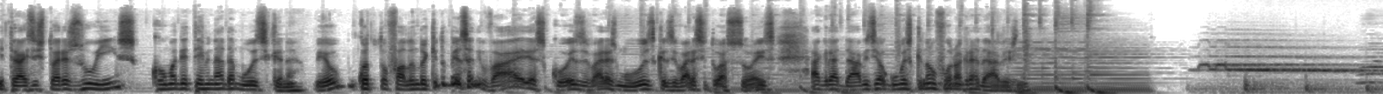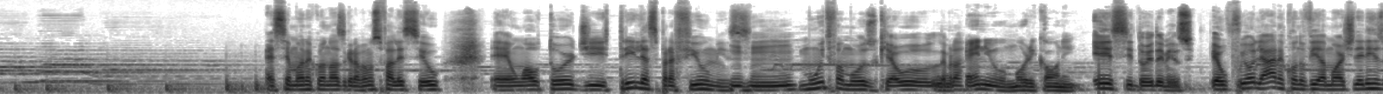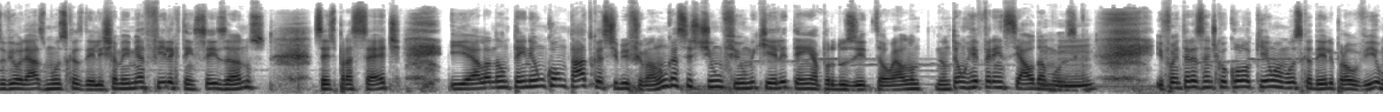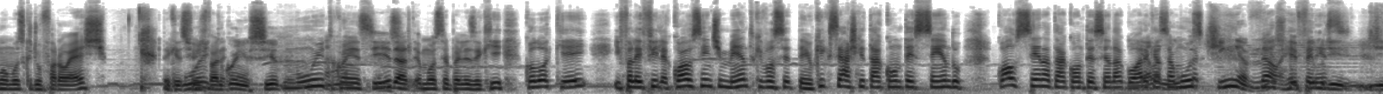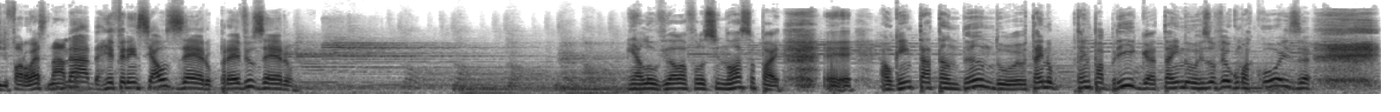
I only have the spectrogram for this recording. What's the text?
e traz histórias ruins com uma determinada música, né? Eu, enquanto estou falando aqui, estou pensando em várias coisas, várias músicas e várias situações agradáveis e algumas que não foram agradáveis, né? Essa semana, quando nós gravamos, faleceu é, um autor de trilhas pra filmes. Uhum. Muito famoso, que é o. Lembra? Ennio Morricone. Esse doido é mesmo. Eu fui olhar, né, quando vi a morte dele, resolvi olhar as músicas dele. Chamei minha filha, que tem seis anos, seis para sete, e ela não tem nenhum contato com esse tipo de filme. Ela nunca assistiu um filme que ele tenha produzido, então ela não, não tem um referencial da Uhum. música. E foi interessante que eu coloquei uma música dele pra ouvir, uma música de um faroeste, daqueles filmes de Muito faroeste. conhecido. Muito Ah, conhecida, conhecido. eu mostrei pra eles aqui. Coloquei e falei, filha, qual é o sentimento que você tem? O que, que você acha que tá acontecendo? Qual cena tá acontecendo agora E que ela essa música. tinha visto Não, um filme referência- de, de faroeste, nada. Nada, referencial zero, prévio zero. E ela ouviu, ela falou assim: Nossa, pai, é, alguém tá, tá andando, tá indo, tá indo pra briga, tá indo resolver alguma coisa,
